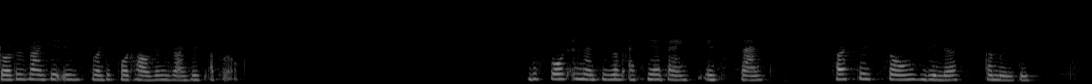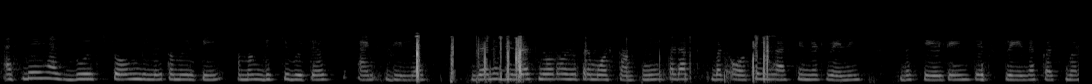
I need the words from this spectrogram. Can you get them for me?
Total branches is 24,000 branches approx. The SWOT analysis of SBI Bank is strength. First is strong dealer community. SBI has built strong dealer community among distributors and dealers. When the dealers not only promote company products but also invest in the training the sales team to explain the customer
